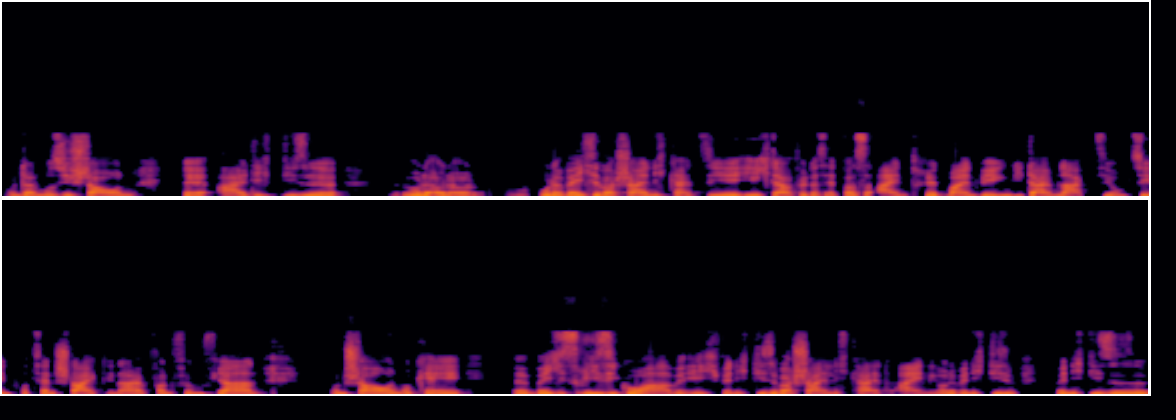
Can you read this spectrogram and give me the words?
Und dann muss ich schauen, äh, halte ich diese oder, oder, oder welche Wahrscheinlichkeit sehe ich dafür, dass etwas eintritt, meinetwegen die Daimler-Aktie um zehn Prozent steigt innerhalb von fünf Jahren und schauen, okay, äh, welches Risiko habe ich, wenn ich diese Wahrscheinlichkeit ein oder wenn ich diese, wenn ich diese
